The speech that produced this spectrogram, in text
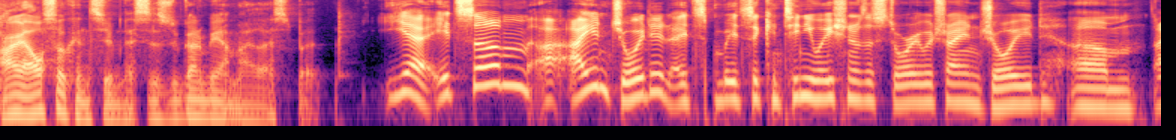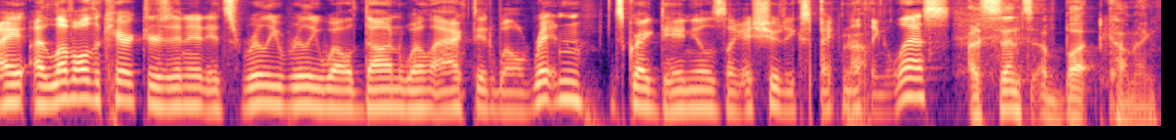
I also consumed this. This is going to be on my list, but yeah it's um I, I enjoyed it it's it's a continuation of the story which i enjoyed um i i love all the characters in it it's really really well done well acted well written it's greg daniels like i should expect nothing less I sense a butt coming.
